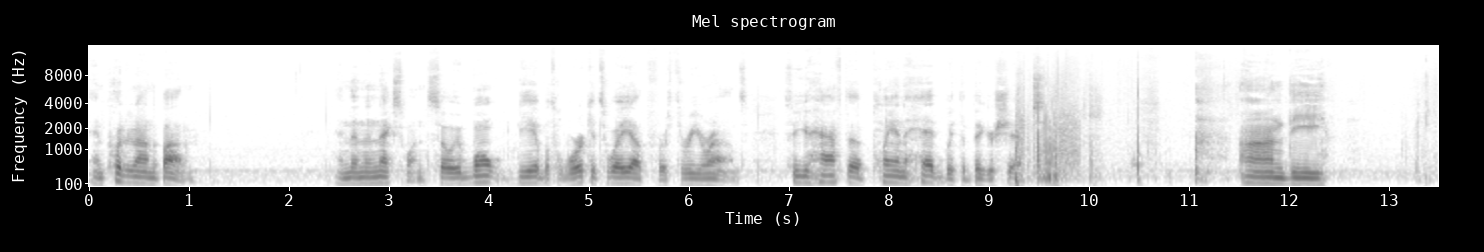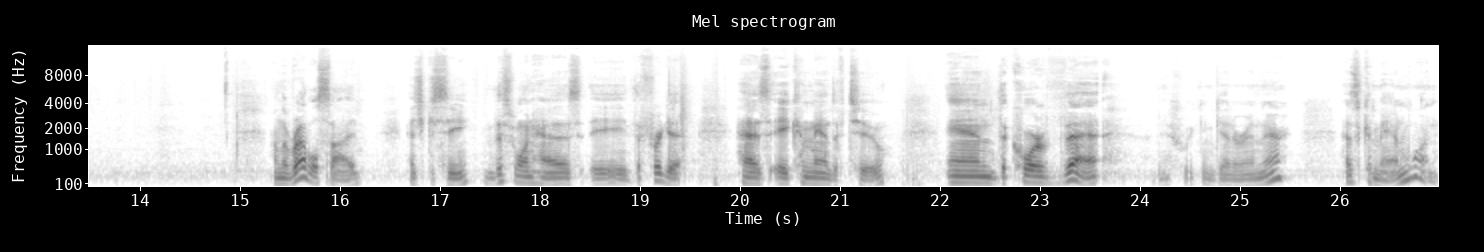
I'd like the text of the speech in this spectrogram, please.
and put it on the bottom and then the next one. So it won't be able to work its way up for three rounds. So you have to plan ahead with the bigger ships. On the on the rebel side, as you can see, this one has a the frigate has a command of two, and the corvette, if we can get her in there, has a command one.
